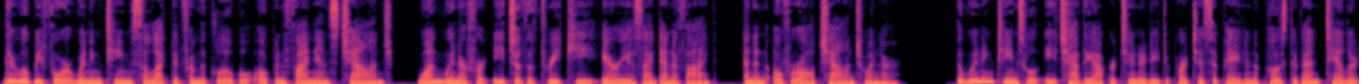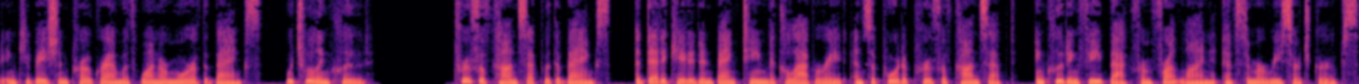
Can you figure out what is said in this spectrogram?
There will be four winning teams selected from the Global Open Finance Challenge, one winner for each of the three key areas identified, and an overall challenge winner. The winning teams will each have the opportunity to participate in a post event tailored incubation program with one or more of the banks, which will include proof of concept with the banks, a dedicated in bank team to collaborate and support a proof of concept, including feedback from frontline and customer research groups.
